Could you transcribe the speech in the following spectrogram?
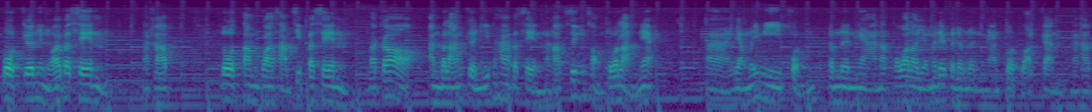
โหลดเกิน 100%นะครับ โหลดต่ำกว่า 30%แล้วก็อันบาลานซ์เกิน 25%นะครับ ซึ่ง 2 ตัวหลังเนี่ย ยังไม่มีผลดำเนินงานนะเพราะว่าเรายังไม่ได้ไปดำเนินงานตรวจวัดกันนะครับ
